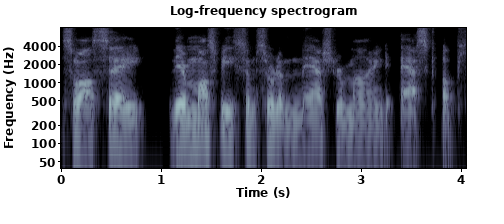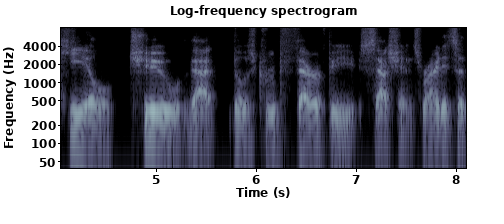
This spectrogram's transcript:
so i'll say there must be some sort of mastermind esque appeal to that those group therapy sessions right? It's a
